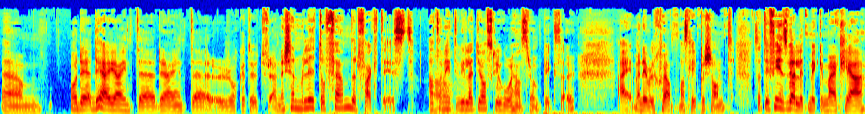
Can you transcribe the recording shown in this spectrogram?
Um, och det, det, har jag inte, det har jag inte råkat ut för än. Jag känner mig lite offended faktiskt. Att ja. han inte ville att jag skulle gå i hans strumpbyxor. Nej, men det är väl skönt man slipper sånt. Så det finns väldigt mycket märkliga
